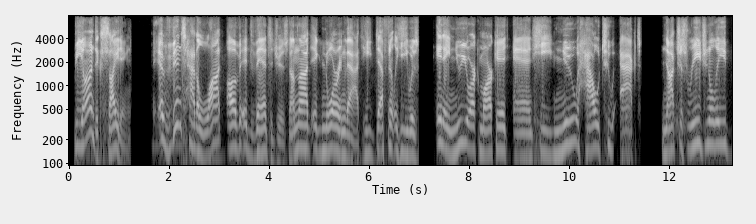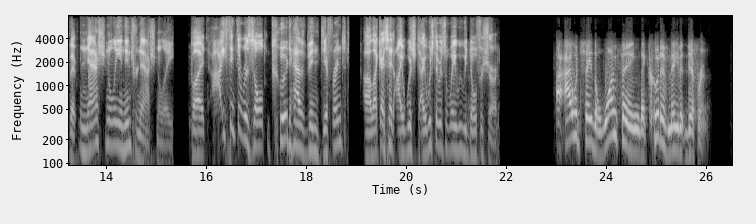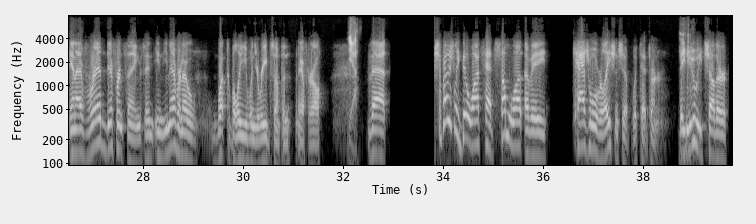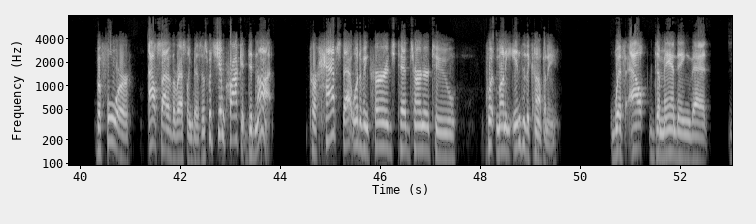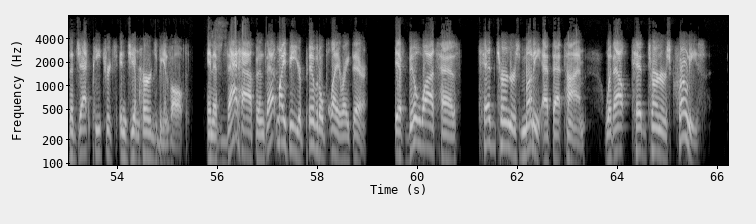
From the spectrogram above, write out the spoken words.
beyond exciting. Vince had a lot of advantages, I'm not ignoring that. He definitely he was in a New York market and he knew how to act not just regionally, but nationally and internationally. But I think the result could have been different. Uh, like I said, I wish I wish there was a way we would know for sure. I would say the one thing that could have made it different, and I've read different things, and, and you never know what to believe when you read something. After all, yeah, that supposedly Bill Watts had somewhat of a casual relationship with Ted Turner. They mm-hmm. knew each other before outside of the wrestling business, which Jim Crockett did not. Perhaps that would have encouraged Ted Turner to put money into the company without demanding that the Jack Petriks and Jim Herds be involved. And if mm-hmm. that happens, that might be your pivotal play right there. If Bill Watts has Ted Turner's money at that time without Ted Turner's cronies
